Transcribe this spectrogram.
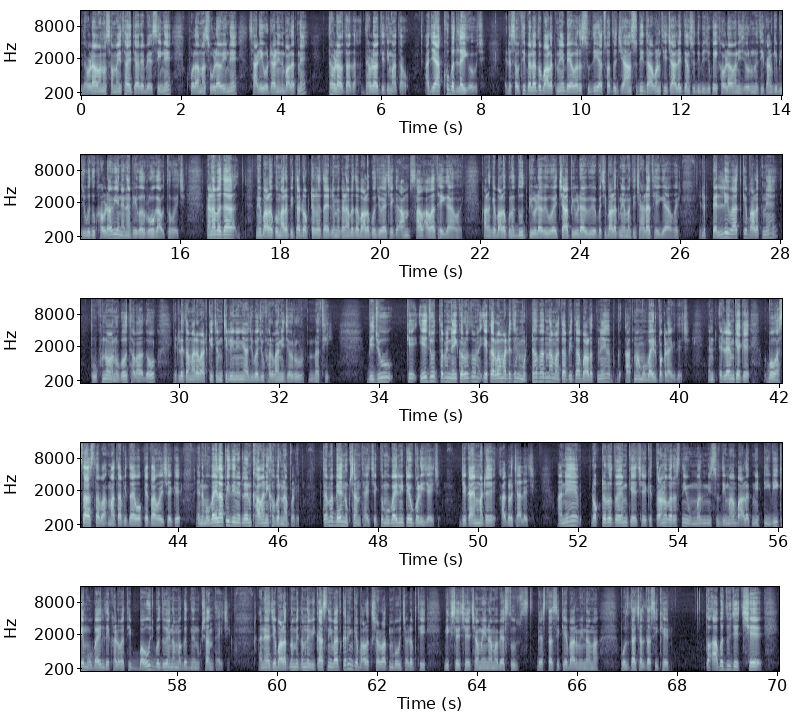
ધવડાવવાનો સમય થાય ત્યારે બેસીને ખોળામાં સુવડાવીને સાડી ઓઢાડીને બાળકને ધવડાવતા હતા, ધવડાવતી હતી માતાઓ. આજે આખું બદલાઈ ગયું છે. એટલે સૌથી પહેલાં તો બાળકને બે વર્ષ સુધી અથવા તો જ્યાં સુધી ધાવણથી ચાલે ત્યાં સુધી બીજું કંઈ ખવડાવવાની જરૂર નથી, કારણ કે બીજું બધું ખવડાવીએ ને એના ભેગો રોગ આવતો હોય છે. ઘણા બધા, મેં બાળકો, મારા પિતા ડૉક્ટર હતા એટલે મેં ઘણા બધા બાળકો જોયા છે કે આમ સાવ આવા થઈ ગયા હોય. કારણ કે બાળકોને દૂધ પીવડાવ્યું હોય, ચા પીવડાવ્યું હોય, પછી બાળકને એમાંથી ઝાડા થઈ ગયા હોય. એટલે પહેલી વાત કે બાળકને ભૂખનો અનુભવ થવા દો, એટલે તમારે વાટકી ચમચી લઈને એની આજુબાજુ ફરવાની જરૂર નથી. બીજું કે એ જો તમે નહીં કરો તો એ કરવા માટે થઈને મોટાભાગના માતા પિતા બાળકને હાથમાં મોબાઈલ પકડાવી દે છે. એટલે એમ કે બહુ હસતા હસતા માતા પિતા એવો કહેતા હોય છે કે એને મોબાઈલ આપી દઈને એટલે એને ખાવાની ખબર ના પડે. તો એમાં બે નુકસાન થાય છે. એક તો મોબાઈલની ટેવ પડી જાય છે, જે કાયમ માટે આગળ ચાલે છે. અને ડૉક્ટરો તો એમ કહે છે કે ત્રણ વર્ષની ઉંમરની સુધીમાં બાળકને ટીવી કે મોબાઈલ દેખાડવાથી બહુ જ બધું એના મગજને નુકસાન થાય છે. અને આજે બાળકનો મેં તમને વિકાસની વાત કરીને કે બાળક શરૂઆતમાં બહુ ઝડપથી વિકસે છે, છ મહિનામાં બેસતું, બેસતા શીખે, બાર મહિનામાં બોલતા ચાલતા શીખે. તો આ બધું જે છે,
